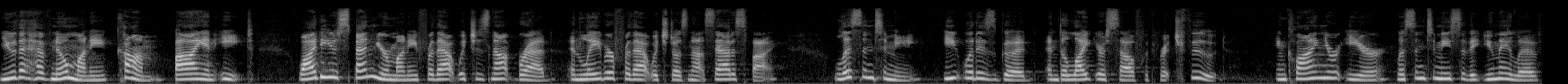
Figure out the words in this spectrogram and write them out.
You that have no money, come, buy and eat. Why do you spend your money for that which is not bread, and labor for that which does not satisfy? Listen to me Eat what is good, and delight yourself with rich food. Incline your ear, listen to me so that you may live.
